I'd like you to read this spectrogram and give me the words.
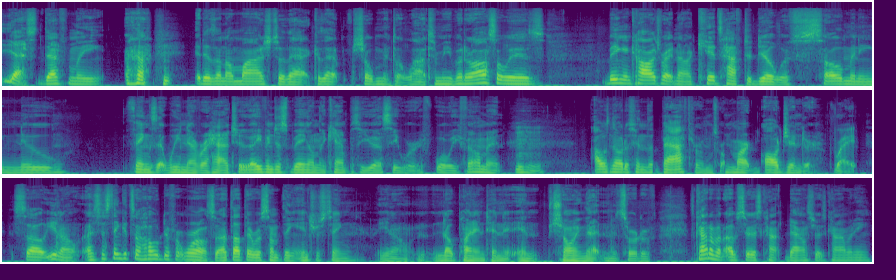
Yes, definitely. it is an homage to that because that show meant a lot to me. But it also is being in college right now. Kids have to deal with so many new things that we never had to. Even just being on the campus of USC where where we film it, Mhm. I was noticing the bathrooms were marked all gender. Right. So you know, I just think it's a whole different world. So I thought there was something interesting, you know, no pun intended, in showing that in sort of it's kind of an upstairs co- downstairs comedy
